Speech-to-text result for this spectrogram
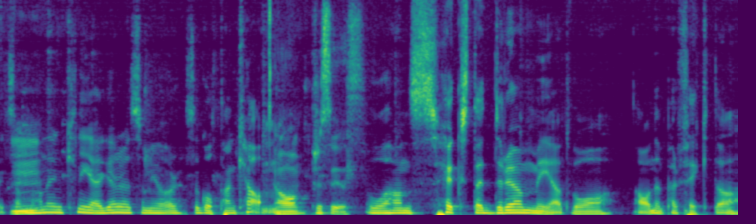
Liksom. Mm. Han är en knegare som gör så gott han kan. Ja, precis. Och hans högsta dröm är att vara ja, den perfekta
